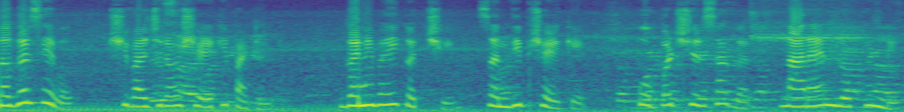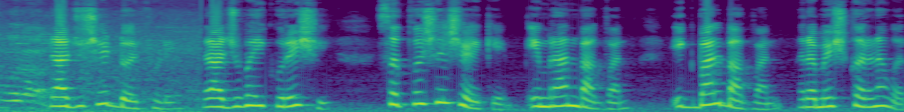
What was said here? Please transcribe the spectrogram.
नगरसेवक शिवाजीराव शेळके पाटील गणिबाई कच्छी संदीप शेळके पोपट क्षीरसागर नारायण लोखंडे राजूशेठ डोयफोडे राजूभाई कुरेशी सत्वशील शेळके इम्रान बागवान इक्बाल बागवान रमेश कर्णवर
